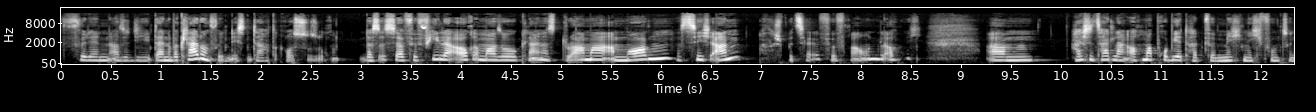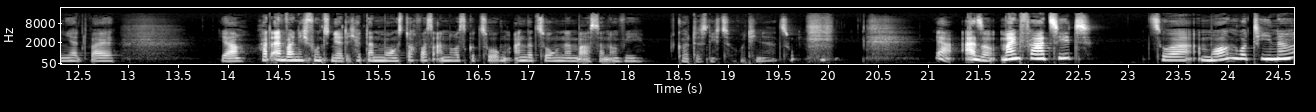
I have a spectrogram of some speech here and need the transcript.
für den, also die, deine Bekleidung für den nächsten Tag rauszusuchen. Das ist ja für viele auch immer so kleines Drama am Morgen. Das ziehe ich an, speziell für Frauen, glaube ich. Ähm, habe ich eine Zeit lang auch mal probiert, hat für mich nicht funktioniert, weil ja, hat einfach nicht funktioniert. Ich habe dann morgens doch was anderes gezogen, angezogen, dann war es dann irgendwie, gehört es nicht zur Routine dazu. ja, also mein Fazit zur Morgenroutine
